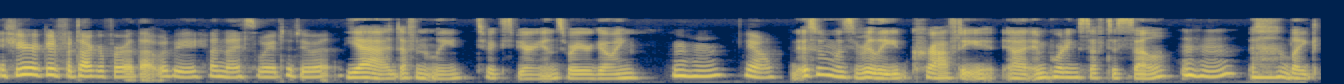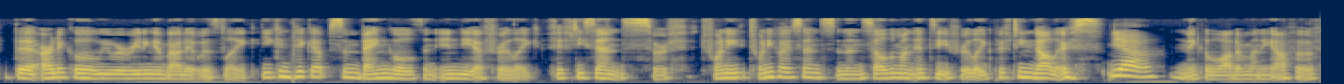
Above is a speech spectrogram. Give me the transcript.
If you're a good photographer, that would be a nice way to do it. Yeah, definitely. To experience where you're going. Mhm. Yeah. This one was really crafty, uh, importing stuff to sell. Mhm. like the article we were reading about it was like you can pick up some bangles in India for like 50 cents or f- 20 25 cents and then sell them on Etsy for like $15. Yeah. Make a lot of money off of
